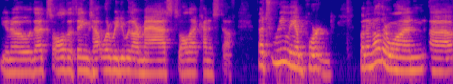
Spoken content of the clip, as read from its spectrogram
You know, that's all the things. How, what do we do with our masks? All that kind of stuff. That's really important. But another one, uh,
